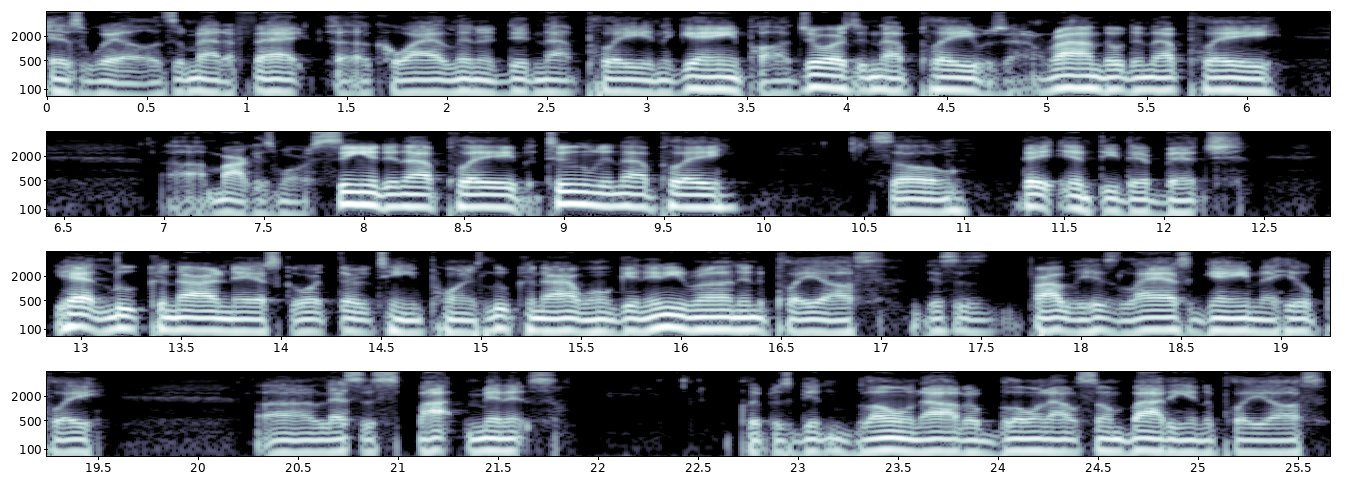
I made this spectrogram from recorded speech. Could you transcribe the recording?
as well. As a matter of fact, uh, Kawhi Leonard did not play in the game. Paul George did not play. Rajon Rondo did not play. Uh, Marcus Morris Sr. did not play. Batum did not play. So they emptied their bench. You had Luke Kennard in there, scored 13 points. Luke Kennard won't get any run in the playoffs. This is probably his last game that he'll play, uh, unless it's spot minutes. Clippers getting blown out or blowing out somebody in the playoffs.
